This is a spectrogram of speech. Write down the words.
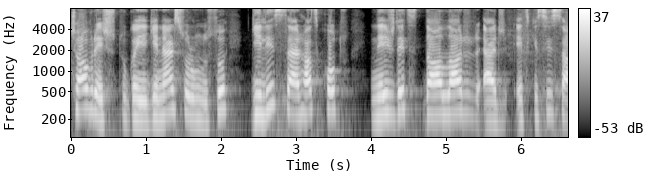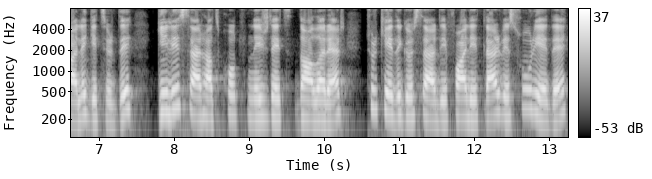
Çavreş Tugay'ı genel sorumlusu Geli Serhat Kot Necdet Dağlar Er etkisiz hale getirdi. Geli Serhat Kot Necdet Dağlar Er Türkiye'de gösterdiği faaliyetler ve Suriye'de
